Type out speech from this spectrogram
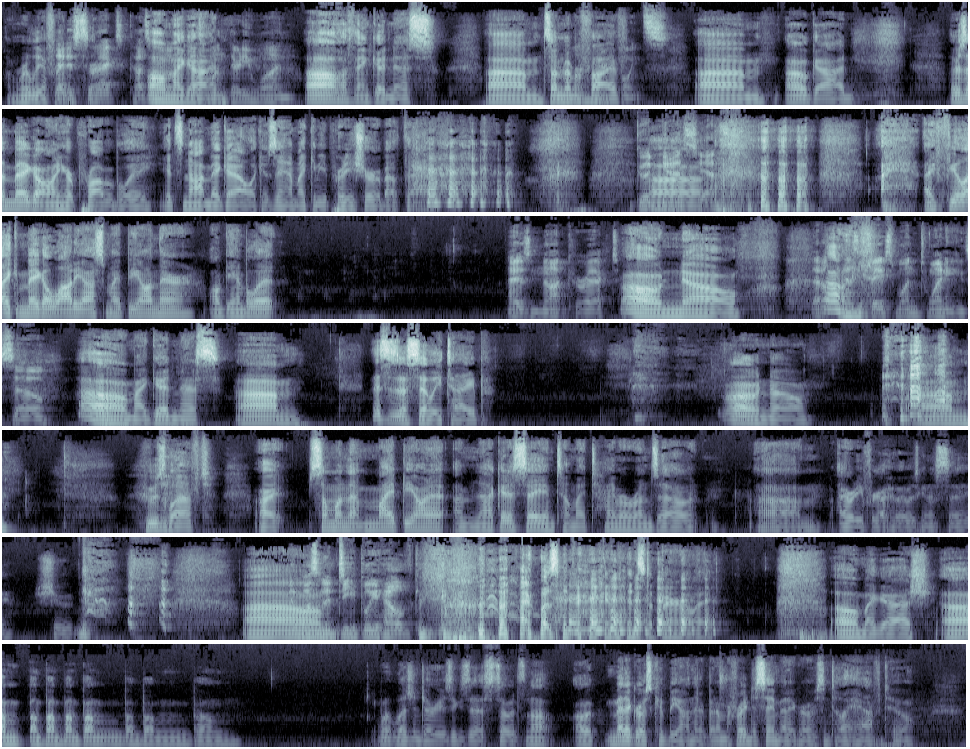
I'm really afraid that to is say. correct. Cosmo Oh my is God. 131. Oh, thank goodness. Um, so I'm number 100 five. points. Um, oh god. There's a mega on here probably. It's not Mega Alakazam. I can be pretty sure about that. Good Uh, guess. Yes. I feel like Mega Latias might be on there. I'll gamble it. That is not correct. Oh no. That only Oh, has a base 120, so Oh my goodness. Um this is a silly type. Oh no. Um who's left? All right, someone that might be on it. I'm not going to say until my timer runs out. Um I already forgot who I was going to say. Shoot. it wasn't a Um, deeply held. I wasn't very convinced apparently. Oh my gosh. Um bum bum bum bum bum bum bum. What legendaries exist? So it's not oh Metagross could be on there, but I'm afraid to say Metagross until I have to.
